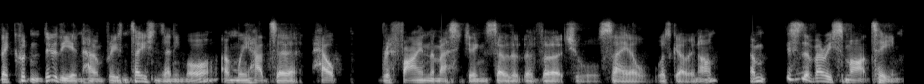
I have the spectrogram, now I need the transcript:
they couldn't do the in home presentations anymore. And we had to help refine the messaging so that the virtual sale was going on. And this is a very smart team,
